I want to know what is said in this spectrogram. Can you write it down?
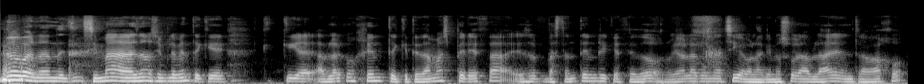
No, bueno, no, sin más, no, simplemente que, que hablar con gente que te da más pereza es bastante enriquecedor. Voy a hablar con una chica con la que no suelo hablar en el trabajo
